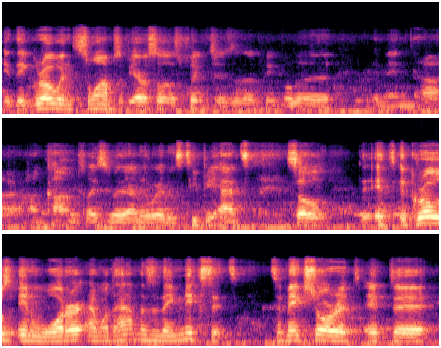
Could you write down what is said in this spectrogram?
They grow in swamps. If you ever saw those pictures of the people uh, in, in uh, Hong Kong, places where they, are, they wear these teepee hats. So it, it grows in water, and what happens is they mix it to make sure it it. Uh,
